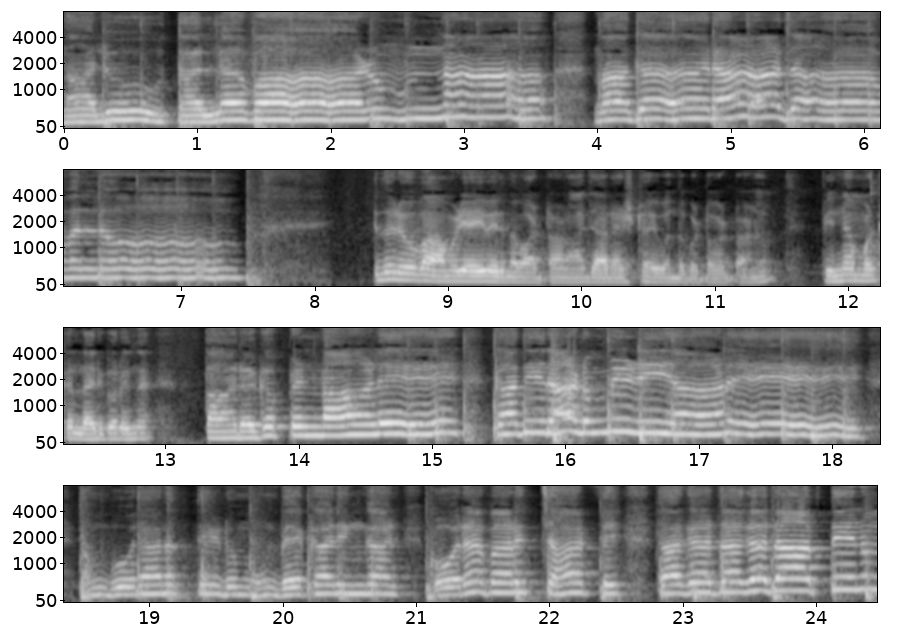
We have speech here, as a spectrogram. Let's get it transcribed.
നാലു തലവാഴുന്ന നഗരാജാവല്ലോ. ഇതൊരു വാമൊഴിയായി വരുന്ന പാട്ടാണ് ആചാരാനിഷ്ഠമായി ബന്ധപ്പെട്ട പാട്ടാണ്. പിന്നെ നമ്മൾക്ക് എല്ലാവർക്കും അറിയുന്ന താരക പെണ്ണാളെ കതിരാടും മിഴിയാളെ തമ്പൂരാനത്തിടും മുമ്പേ കരിങ്കാൽ. കോര പറിച്ചാട്ടെ. തക തക താത്തിനും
